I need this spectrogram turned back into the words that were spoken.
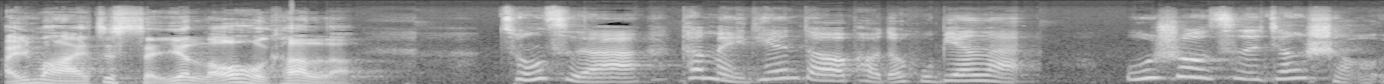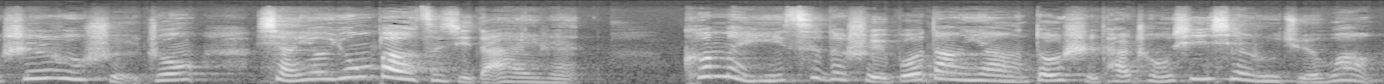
哎呀妈呀，这谁呀？老好看了！从此啊，他每天都要跑到湖边来。无数次将手伸入水中，想要拥抱自己的爱人，可每一次的水波荡漾都使他重新陷入绝望。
